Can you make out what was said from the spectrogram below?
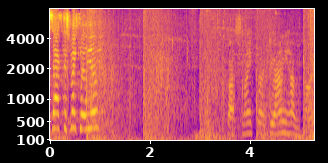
Zach, this might kill you. Got a sniper. Dude, I don't even have a gun.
